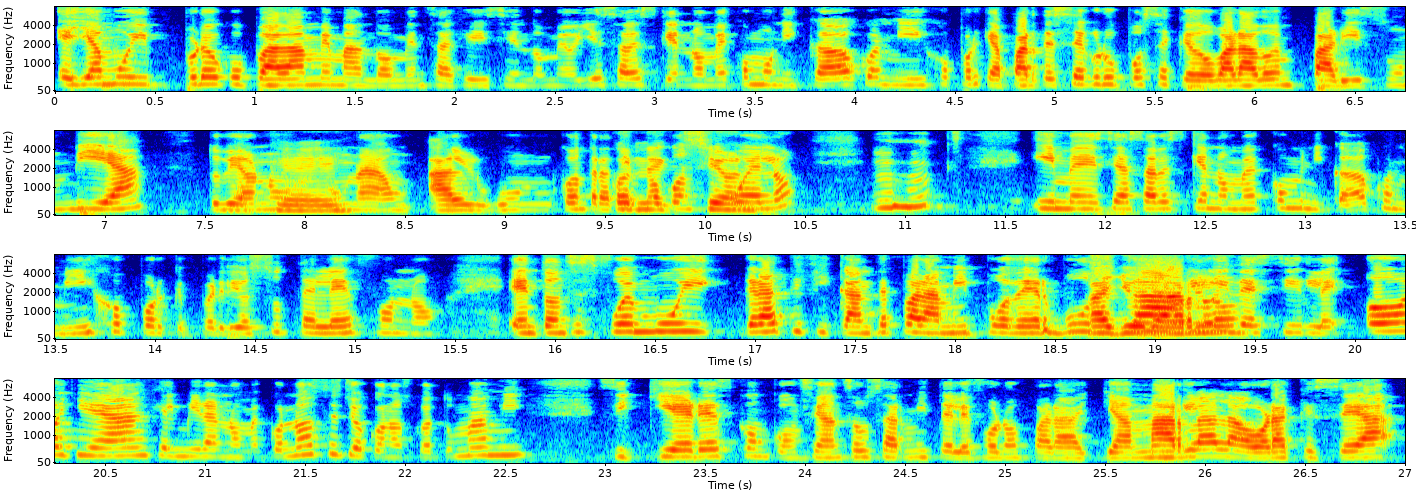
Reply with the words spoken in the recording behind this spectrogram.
ella muy preocupada me mandó un mensaje diciéndome, oye, ¿sabes que No me he comunicado con mi hijo porque aparte ese grupo se quedó varado en París un día, tuvieron un- Ok. una- un- algún contratiempo con su vuelo. Y me decía, ¿sabes que No me he comunicado con mi hijo porque perdió su teléfono. Entonces fue muy gratificante para mí poder buscarlo Ayudarlo. y decirle, oye Ángel, mira, no me conoces, yo conozco a tu mami, si quieres con confianza usar mi teléfono para llamarla a la hora que sea,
